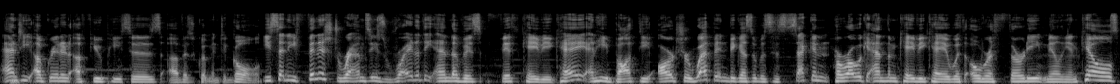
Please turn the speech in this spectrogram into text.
and he upgraded a few pieces of his equipment to gold. He said he finished Ramses right at the end of his fifth kvk and he bought the archer weapon because it was his second heroic anthem kvk with over 30 million kills.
